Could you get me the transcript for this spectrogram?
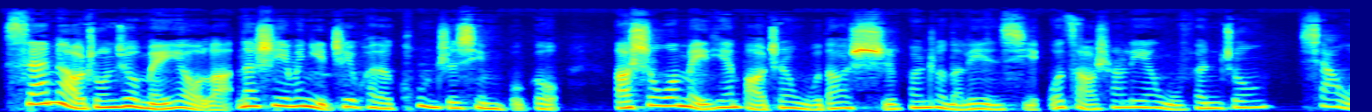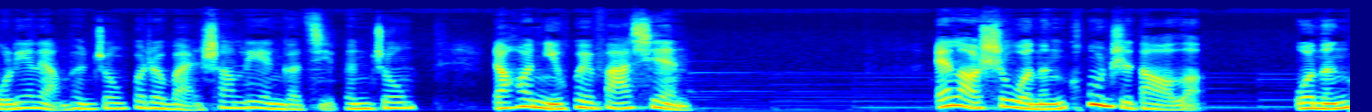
三秒钟就没有了，那是因为你这块的控制性不够。老师，我每天保证五到十分钟的练习，我早上练五分钟，下午练两分钟，或者晚上练个几分钟，然后你会发现，哎，老师我能控制到了，我能。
